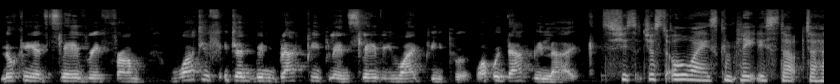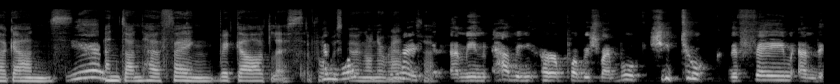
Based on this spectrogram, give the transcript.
looking at slavery from what if it had been black people enslaving white people? What would that be like? She's just always completely stuck to her guns yeah. and done her thing, regardless of what and was what going on around right. her. I mean, having her publish my book, she took the fame and the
